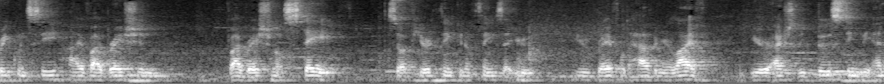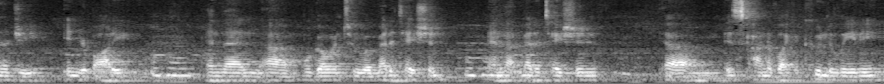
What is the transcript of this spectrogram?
frequency, high vibration, vibrational state. So if you're thinking of things that you you're grateful to have in your life, you're actually boosting the energy in your body. Mhm. And then um, we'll go into a meditation, Mhm. and that meditation um, is kind of like a Kundalini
